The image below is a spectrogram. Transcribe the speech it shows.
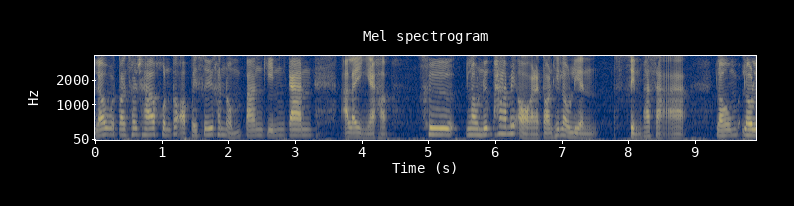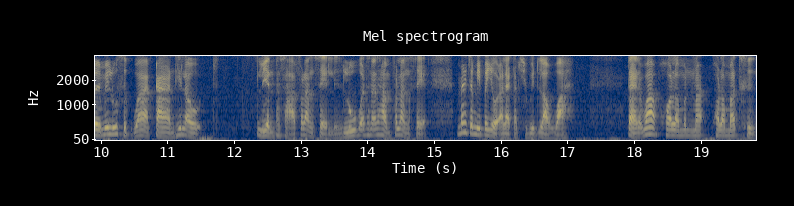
แล้วตอนเช้าๆคนก็ออกไปซื้อขนมปังกินกันอะไรอย่างเงี้ยครับ คือเรานึกภาพไม่ออกนะตอนที่เราเรียนศิลป์ภาษาเราเราเลยไม่รู้สึกว่าการที่เรา เรียนภาษาฝรั่งเศส หรือรู้วัฒนธรรมฝรั่งเศส แม่งจะมีประโยชน์อะไรกับชีวิตเราวะ แต่ว่าพอเรามันมาพอเรามาถึง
